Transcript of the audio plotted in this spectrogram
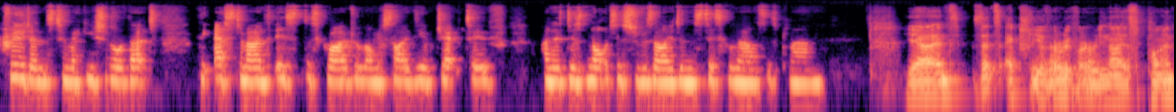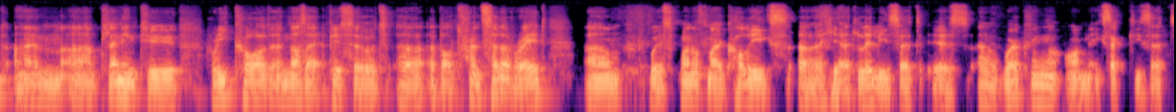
credence to making sure that the estimand is described alongside the objective and it does not just reside in the statistical analysis plan. Yeah, and that's actually a very, very nice point. I'm uh, planning to record another episode uh, about Transcelerate um, with one of my colleagues uh, here at Lilly that is uh, working on exactly that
